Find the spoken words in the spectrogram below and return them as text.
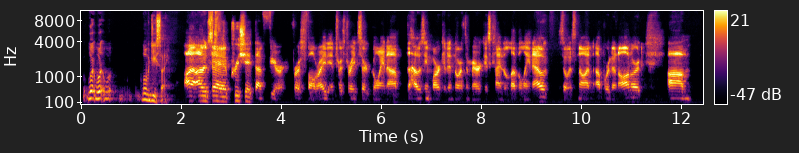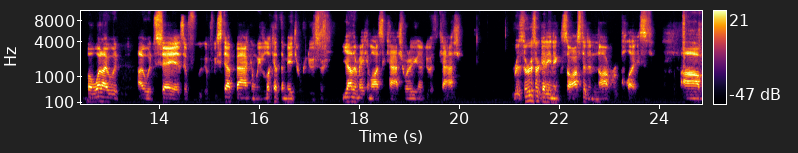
What what what would you say? I, would say I appreciate that fear. First of all, right? Interest rates are going up. The housing market in North America is kind of leveling out, so it's not upward and onward. Um, but what I would I would say is if if we step back and we look at the major producers yeah, they're making lots of cash. What are you going to do with the cash? reserves are getting exhausted and not replaced. Um,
